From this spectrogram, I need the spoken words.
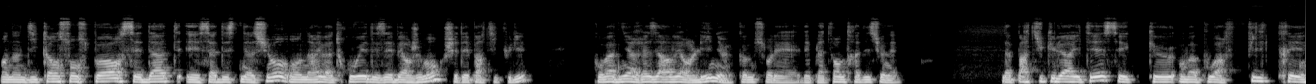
en indiquant son sport, ses dates et sa destination, on arrive à trouver des hébergements chez des particuliers qu'on va venir réserver en ligne, comme sur les, plateformes traditionnelles. La particularité, c'est qu'on va pouvoir filtrer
